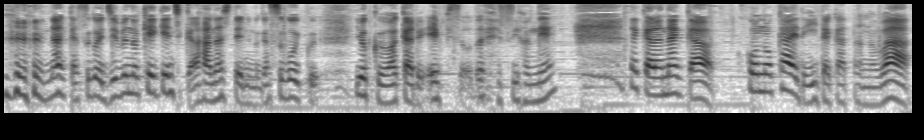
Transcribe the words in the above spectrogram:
なんかすごい自分の経験値から話してるのがすごくよくわかるエピソードですよね。だからなんかこの回で言いたかったのは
